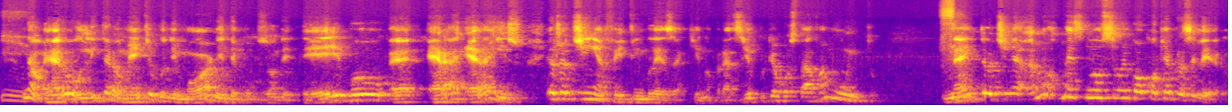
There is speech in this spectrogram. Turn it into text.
E... Não, era literalmente o Good Morning, The Books on the Table, é, era, era isso. Eu já tinha feito inglês aqui no Brasil, porque eu gostava muito. Né? Então eu tinha. mas não sou igual qualquer brasileiro.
